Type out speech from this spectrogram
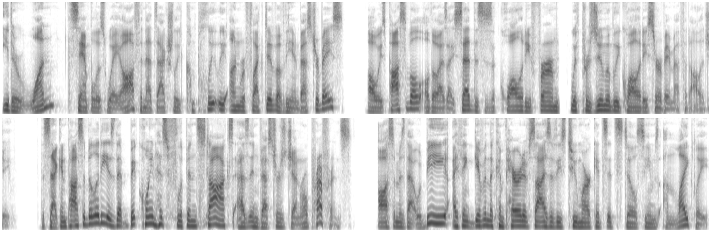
Either one, the sample is way off and that's actually completely unreflective of the investor base, Always possible, although, as I said, this is a quality firm with presumably quality survey methodology. The second possibility is that Bitcoin has flipped stocks as investors' general preference. Awesome as that would be, I think given the comparative size of these two markets, it still seems unlikely.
